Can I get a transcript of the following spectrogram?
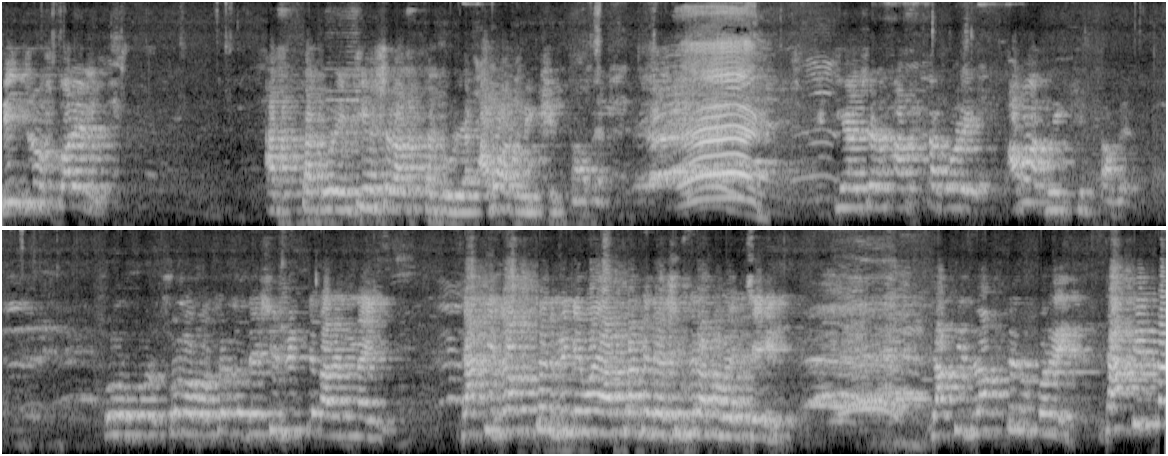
বিদ্রোহ করেন আস্থা করে ইতিহাসের আস্থা করে আবার নিক্ষিপ্ত হবে। ইতিহাসের আস্থা করে আবার নিক্ষিপ্ত হবে। ষোলো বছর তো দেশে ফিরতে পারেন নাই। জাতির রক্তের বিনিময়ে আপনাকে দেশে ফিরানো হয়েছে। জাতির রক্তের উপরে জাতির না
